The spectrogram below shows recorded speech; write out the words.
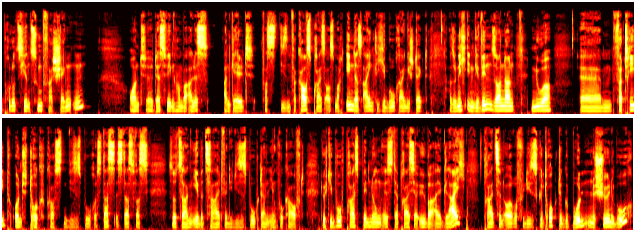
produzieren zum Verschenken. Und äh, deswegen haben wir alles an Geld, was diesen Verkaufspreis ausmacht, in das eigentliche Buch reingesteckt. Also nicht in Gewinn, sondern nur ähm, Vertrieb und Druckkosten dieses Buches. Das ist das, was sozusagen ihr bezahlt, wenn ihr dieses Buch dann irgendwo kauft. Durch die Buchpreisbindung ist der Preis ja überall gleich. 13 Euro für dieses gedruckte, gebundene, schöne Buch.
